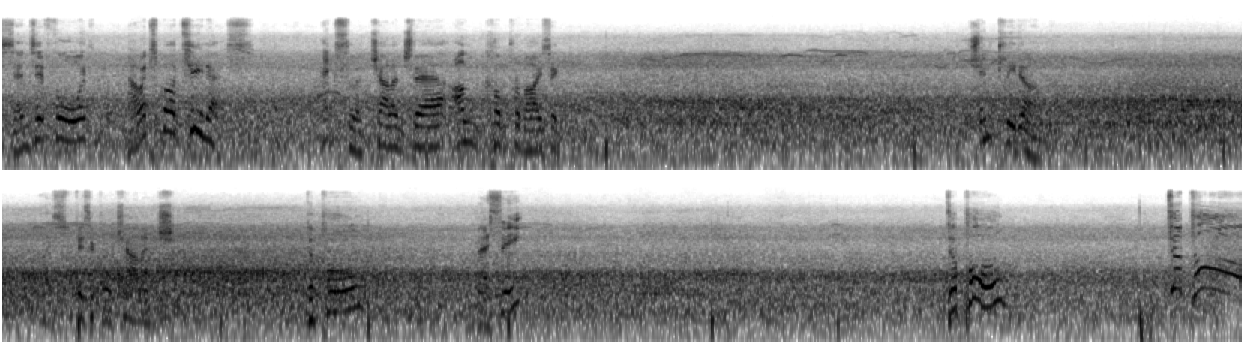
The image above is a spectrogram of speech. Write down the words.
Sends it forward. Now it's Martinez. Excellent challenge there, uncompromising. Gently done. Nice physical challenge. De Paul. Messi. De Paul. De Paul!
